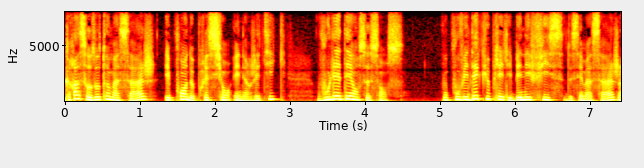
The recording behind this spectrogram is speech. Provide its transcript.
Grâce aux automassages et points de pression énergétique, vous l'aidez en ce sens. Vous pouvez décupler les bénéfices de ces massages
